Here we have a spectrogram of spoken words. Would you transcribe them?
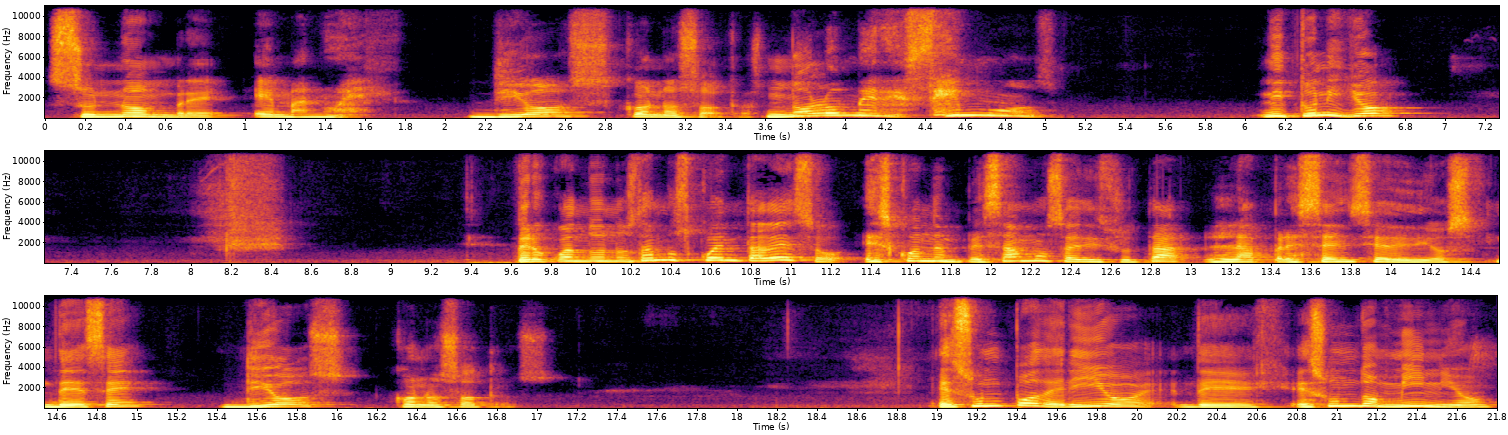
su nombre Emanuel, Dios con nosotros. No lo merecemos, ni tú ni yo. Pero cuando nos damos cuenta de eso, es cuando empezamos a disfrutar la presencia de Dios, de ese Dios con nosotros. Es un poderío, de, es un dominio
